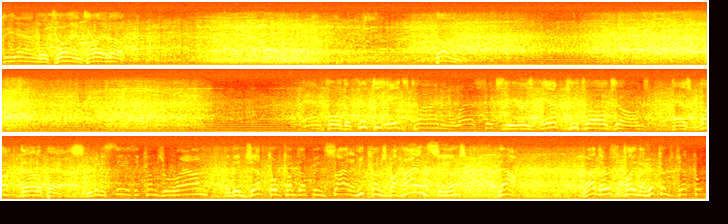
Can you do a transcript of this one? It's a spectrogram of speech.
Septien will try and tie it up. Done. And for the 58th time in the last six years, Ed Too-Tall Jones has knocked down a pass. You're going to see as he comes around, and then Jeff Jeffcoat comes up inside, and he comes behind Simms. Now, now there's the play. Now here comes bottom left.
